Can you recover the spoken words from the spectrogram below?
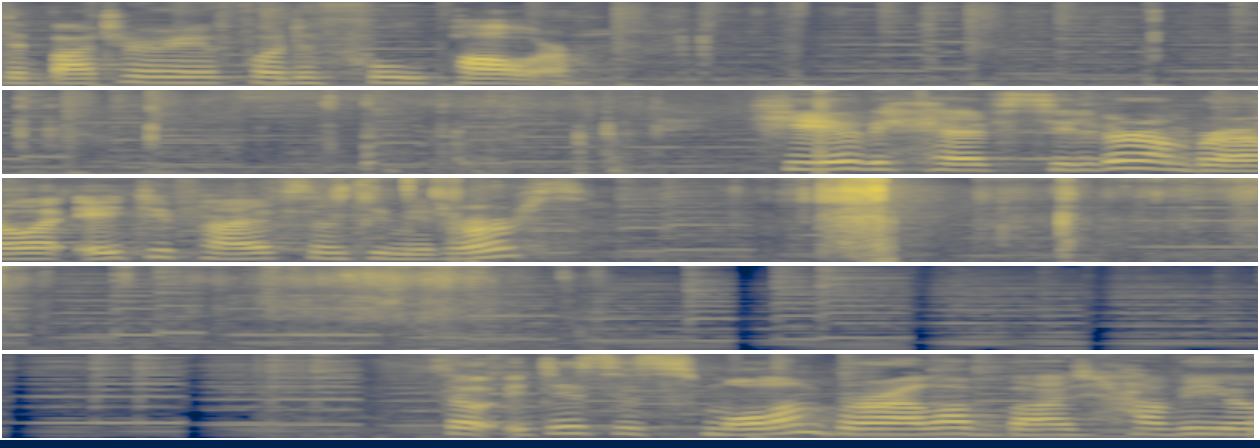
the battery for the full power. Here we have silver umbrella 85 centimeters So it is a small umbrella, but have you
